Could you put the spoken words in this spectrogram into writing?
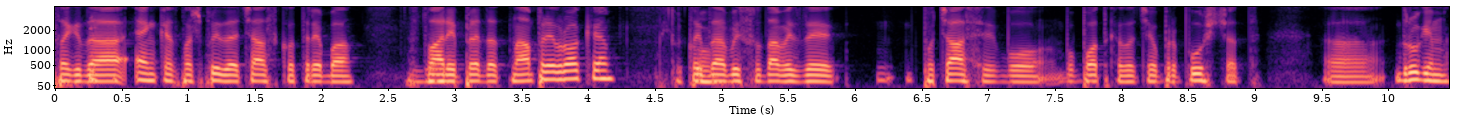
Tako da enkrat pač pride čas, ko treba stvari predati naprej v roke. Tako. Tako da, v bistvu, David zdaj počasi bo, bo podcast začel prepuščati uh, drugim.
